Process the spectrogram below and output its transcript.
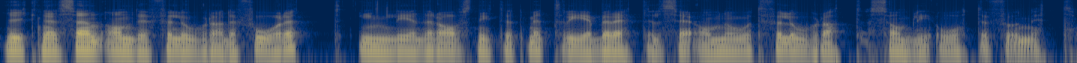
Liknelsen om det förlorade fåret inleder avsnittet med tre berättelser om något förlorat som blir återfunnet.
